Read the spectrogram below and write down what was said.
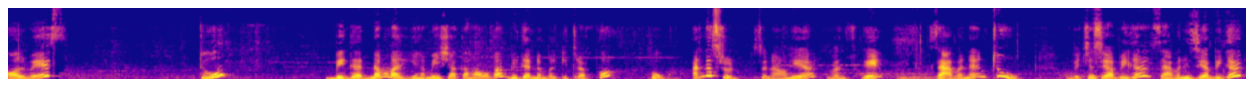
ऑलवेज टू बिगर नंबर ये हमेशा कहा होगा? बिगर नंबर की तरफ़ को होगा। Understood so now here once again seven and two which is your bigger seven is your bigger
